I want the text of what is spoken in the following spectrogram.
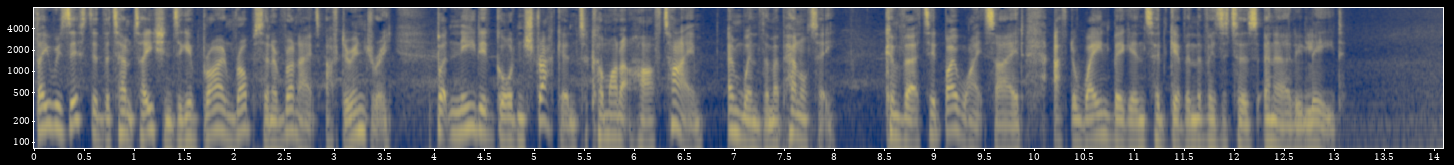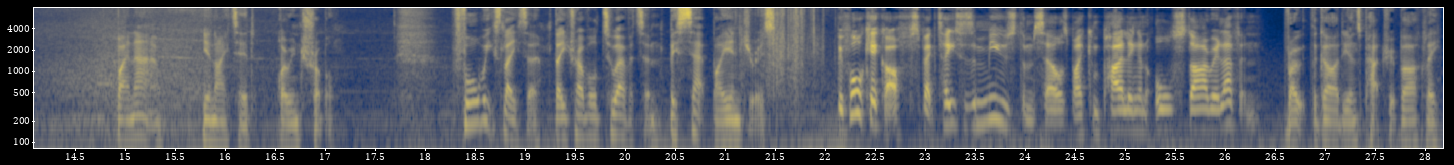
they resisted the temptation to give Brian Robson a run out after injury, but needed Gordon Strachan to come on at half time and win them a penalty, converted by Whiteside after Wayne Biggins had given the visitors an early lead. By now, United were in trouble. Four weeks later, they travelled to Everton, beset by injuries. Before kick-off, spectators amused themselves by compiling an all-star 11, wrote The Guardian's Patrick Barclay.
